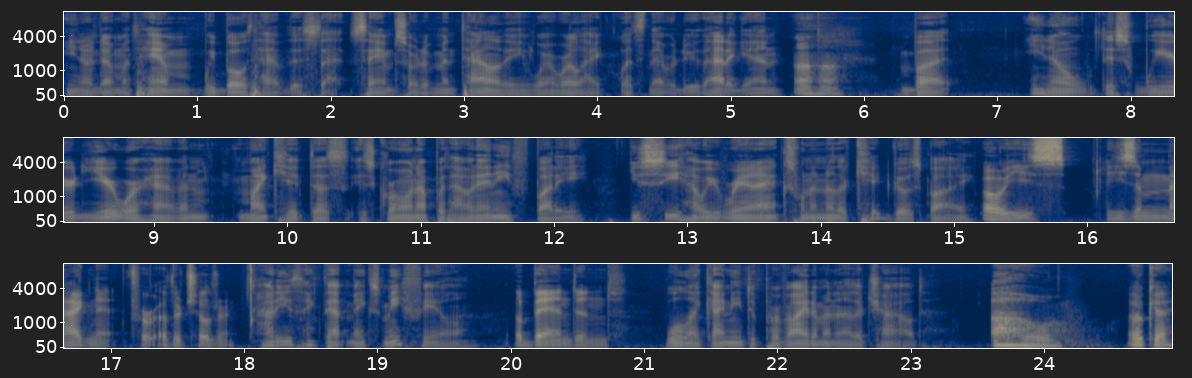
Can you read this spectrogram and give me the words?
you know done with him, we both have this that same sort of mentality where we're like, let's never do that again. Uh huh. But you know, this weird year we're having, my kid does is growing up without anybody. You see how he reacts when another kid goes by. Oh, he's he's a magnet for other children. How do you think that makes me feel? Abandoned. Well, like I need to provide him another child. Oh, okay.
